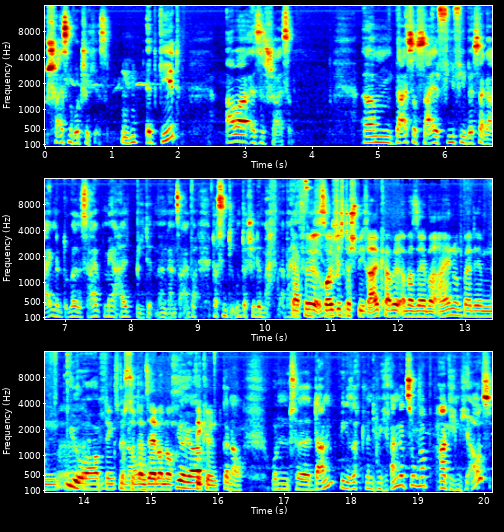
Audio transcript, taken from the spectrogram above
scheißen rutschig ist. Mhm. Es geht, aber es ist scheiße. Ähm, da ist das Seil viel, viel besser geeignet, weil es halt mehr Halt bietet. Ne? Ganz einfach. Das sind die Unterschiede, macht aber Dafür rollt sich das Spiralkabel aber selber ein und bei dem äh, ja, Dings musst genau. du dann selber noch ja, ja, wickeln. Genau. Und äh, dann, wie gesagt, wenn ich mich rangezogen habe, hake ich mich aus,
